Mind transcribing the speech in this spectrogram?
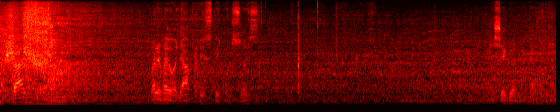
a chave. Agora ele vai olhar para ver se tem condições. Chegando na casa dele.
